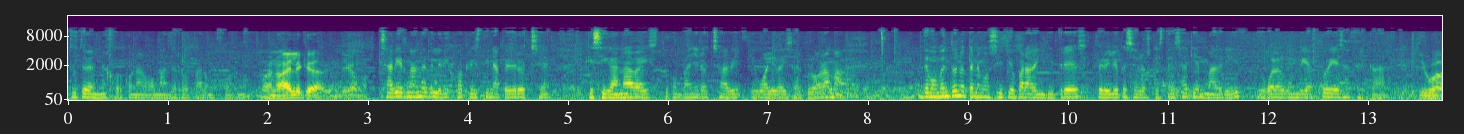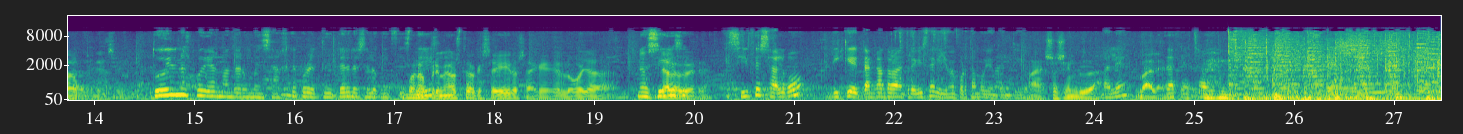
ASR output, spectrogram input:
Tú te ves mejor con algo más de ropa a lo mejor, ¿no? Bueno, a él le queda bien, digamos. Xavi Hernández le dijo a Cristina Pedroche que si ganabais, tu compañero Xavi, igual ibais al programa. De momento no tenemos sitio para 23, pero yo que sé, los que estáis aquí en Madrid, igual algún día os podríais acercar. Igual algún día sí. ¿Tú hoy nos podrías mandar un mensaje por el Twitter de lo que hicisteis? Bueno, primero os tengo que seguir, o sea que luego ya, ¿Nos ya lo veré. Si dices algo, di que te ha encantado la entrevista y que yo me he portado muy bien contigo. Ah, eso sin duda. ¿Vale? Vale. Gracias, Xavi.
